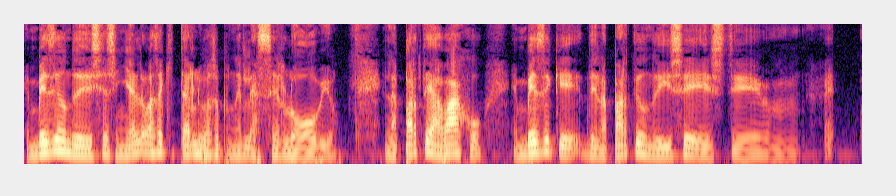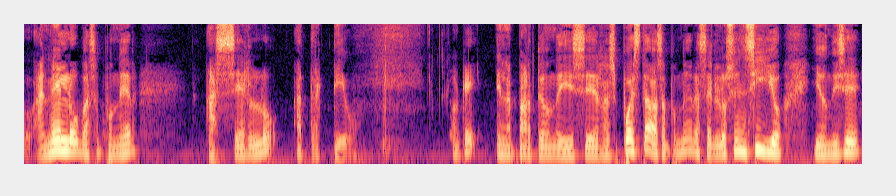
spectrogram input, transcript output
En vez de donde decía señal, vas a quitarlo y vas a ponerle hacerlo obvio. En la parte de abajo, en vez de que de la parte donde dice este eh, anhelo, vas a poner hacerlo atractivo. En la parte donde dice respuesta vas a poner hacerlo sencillo y donde dice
